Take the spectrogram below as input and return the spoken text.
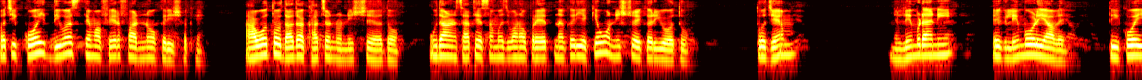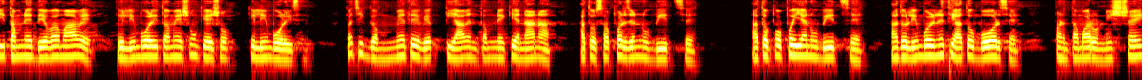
પછી કોઈ દિવસ તેમાં ફેરફાર ન કરી શકે. આવો તો દાદા ખાચરનો નિશ્ચય હતો. ઉદાહરણ સાથે સમજવાનો પ્રયત્ન કરીએ, કેવો નિશ્ચય કર્યો હતો? તો જેમ લીમડાની એક લીંબોળી આવે, તો કોઈ તમને દેવામાં આવે, તો લીંબોળી તમે શું કહેશો કે લીંબોળી છે? પછી ગમે તે વ્યક્તિ આવે ને તમને કે ના ના આ તો સફરજનનું બીજ છે. આ તો પપૈયાનું બીજ છે. આ તો લીંબોળી નથી, આ તો બોર છે. પણ તમારો નિશ્ચય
